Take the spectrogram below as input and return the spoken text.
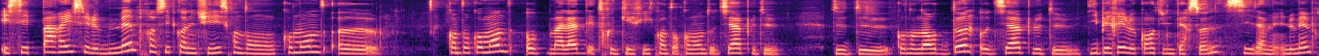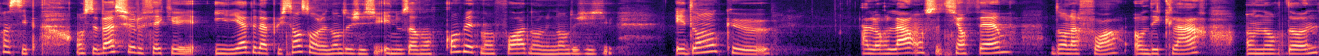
Et c'est pareil, c'est le même principe qu'on utilise quand on commande euh, quand on commande aux malades d'être guéris, quand on commande au diable de de, de, quand on ordonne au diable de libérer le corps d'une personne, c'est le même principe. On se base sur le fait qu'il y a de la puissance dans le nom de Jésus et nous avons complètement foi dans le nom de Jésus. Et donc, euh, alors là, on se tient ferme dans la foi, on déclare, on ordonne,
